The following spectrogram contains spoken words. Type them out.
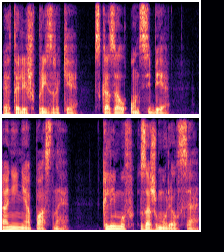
«Это лишь призраки», — сказал он себе. «Они не опасны». Климов зажмурился,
